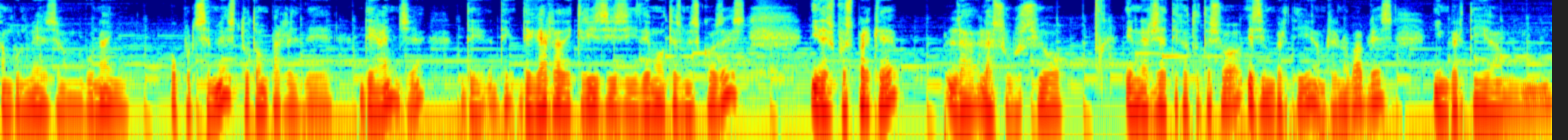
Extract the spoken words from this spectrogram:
en un mes, en un any, o potser més, tothom parla d'anys, eh? de, de, de guerra, de crisis i de moltes més coses, i després perquè la, la solució energètica a tot això és invertir en renovables, invertir en,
